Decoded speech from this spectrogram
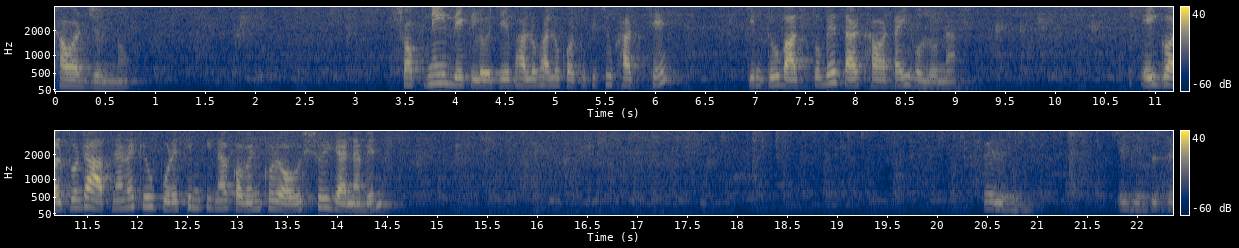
খাওয়ার জন্য। স্বপ্নেই দেখল যে ভালো ভালো কত কিছু খাচ্ছে, কিন্তু বাস্তবে তার খাওয়াটাই হলো না। এই গল্পটা আপনারা কেউ পড়েছেন কি না কমেন্ট করে অবশ্যই জানাবেন। ভেতরটা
